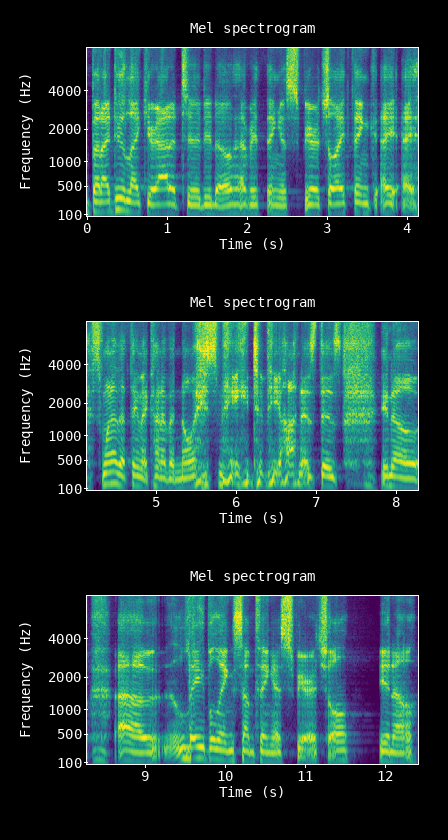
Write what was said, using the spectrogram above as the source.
but I do like your attitude. You know, everything is spiritual. I think I, I, it's one of the things that kind of annoys me, to be honest, is you know uh, labeling something as spiritual. You know,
